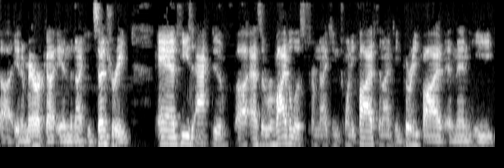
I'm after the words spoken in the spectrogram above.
uh, in America in the 19th century. And he's active uh, as a revivalist from 1925 to 1935, and then he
